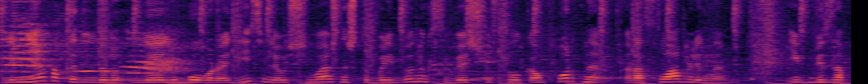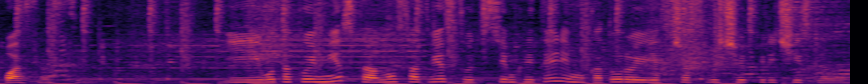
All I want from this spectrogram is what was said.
Для меня, как и для любого родителя, очень важно, чтобы ребенок себя чувствовал комфортно, расслабленным и в безопасности. И вот такое место, оно соответствует всем критериям, которые я сейчас выше перечислила.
